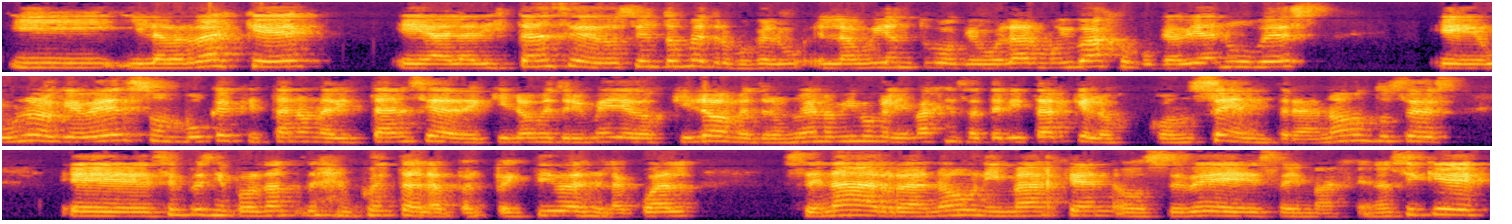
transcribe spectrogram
y, la verdad es que eh, a la distancia de 200 metros, porque el, avión tuvo que volar muy bajo porque había nubes, eh, uno lo que ve son buques que están a una distancia de kilómetro y medio, dos kilómetros, no es lo mismo que la imagen satelital que los concentra, ¿no? Entonces, siempre es importante tener en cuenta la perspectiva desde la cual se narra ¿no? una imagen o se ve esa imagen. Así que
